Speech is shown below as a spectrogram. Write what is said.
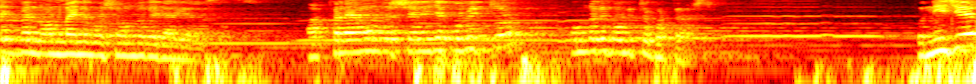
দেখবেন অনলাইনে বসে অন্যকে গাড়ি গালাজ করতেছে আপনার এমন যে সে নিজে পবিত্র, অন্যকে পবিত্র করতে আসছে। তো নিজের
